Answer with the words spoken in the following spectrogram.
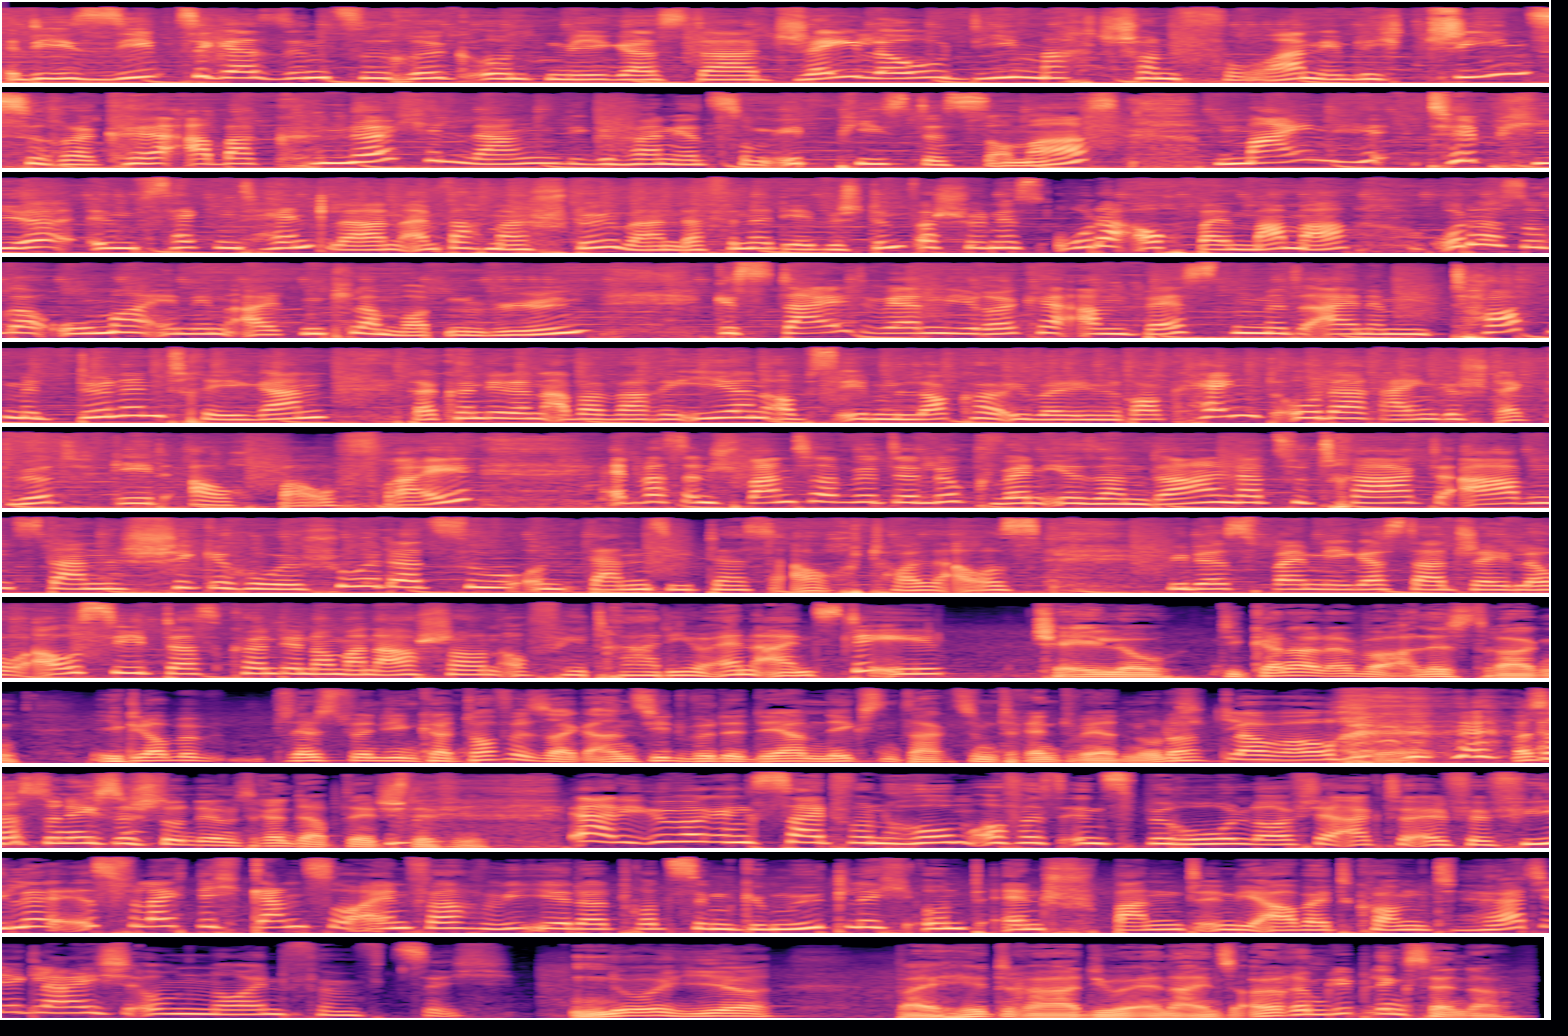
Die 70er sind zurück und Megastar J-Lo, die macht schon vor, nämlich Jeansröcke, aber knöchellang, die gehören jetzt zum It-Piece des Sommers. Mein Tipp hier im Second-Hand-Laden, einfach mal stöbern, da findet ihr bestimmt was Schönes oder auch bei Mama oder sogar Oma in den alten Klamotten wühlen. Gestylt werden die Röcke am besten mit einem Top mit dünnen Trägern, da könnt ihr dann aber variieren, ob es eben locker über den Rock hängt oder reingesteckt wird, geht auch bauchfrei. Etwas entspannter wird der Look, wenn ihr Sandalen dazu tragt, abends dann schicke hohe Schuhe dazu und dann sieht das auch toll aus. Wie das bei Megastar J-Lo aussieht, das könnt ihr nochmal nachschauen auf hitradio n1.de. J-Lo, die kann halt einfach alles tragen. Ich glaube, selbst wenn die einen Kartoffelsack anzieht, würde der am nächsten Tag zum Trend werden, oder? Ich glaube auch. Was hast du nächste Stunde im Trend-Update, Steffi? Ja, die Übergangszeit von Homeoffice ins Büro läuft ja aktuell für viele. Ist vielleicht nicht ganz so einfach, wie ihr da trotzdem gemütlich und entspannt in die Arbeit kommt. Hört ihr gleich um 9.50 Nur hier bei Hitradio N1, eurem Lieblingssender.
